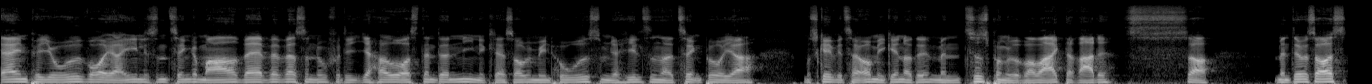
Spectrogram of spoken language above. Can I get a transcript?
er i en periode, hvor jeg egentlig sådan tænker meget, hvad, hvad, hvad så nu? Fordi jeg havde jo også den der 9. klasse op i mit hoved, som jeg hele tiden havde tænkt på, at jeg måske vil tage om igen og det, men tidspunktet var bare ikke det rette. Så, men det var så også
